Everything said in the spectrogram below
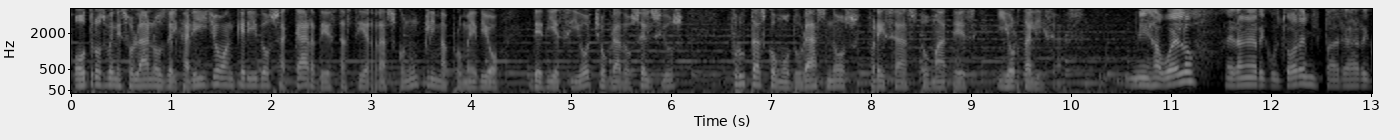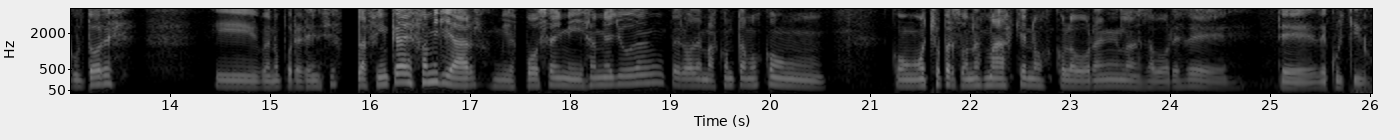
Otros venezolanos del Jarillo han querido sacar de estas tierras con un clima promedio de 18 grados Celsius frutas como duraznos, fresas, tomates y hortalizas. Mis abuelos eran agricultores, mis padres agricultores y bueno, por herencia. La finca es familiar, mi esposa y mi hija me ayudan, pero además contamos con, con ocho personas más que nos colaboran en las labores de, de, cultivo.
